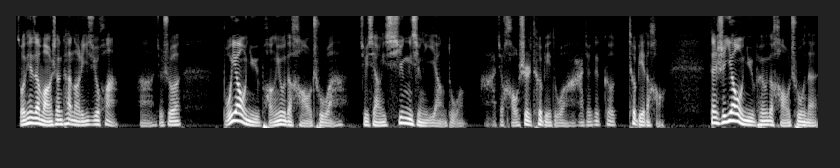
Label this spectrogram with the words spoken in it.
昨天在网上看到了一句话，啊，就说不要女朋友的好处啊，就像星星一样多，啊，就好事特别多，啊，就这个特别的好，但是要女朋友的好处呢？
